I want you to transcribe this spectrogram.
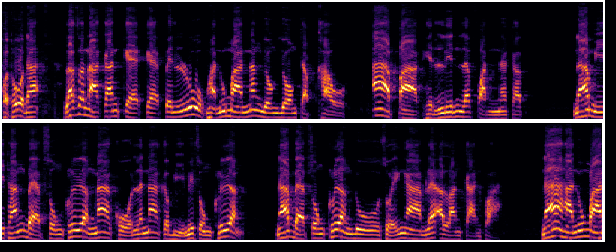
ขอโทษนะ ลักษณะการแกะแกะเป็นรูปหนุมานนั่งยองๆจับเข่า อ้าปากเห็นลิ้นและฟันนะครับ นะมีทั้งแบบทรงเครื่องหน้าโขนและหน้ากระบี่ไม่ทรงเครื่อง นะแบบทรงเครื่องดูสวยงามและอลังการกว่านะหานุมาน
